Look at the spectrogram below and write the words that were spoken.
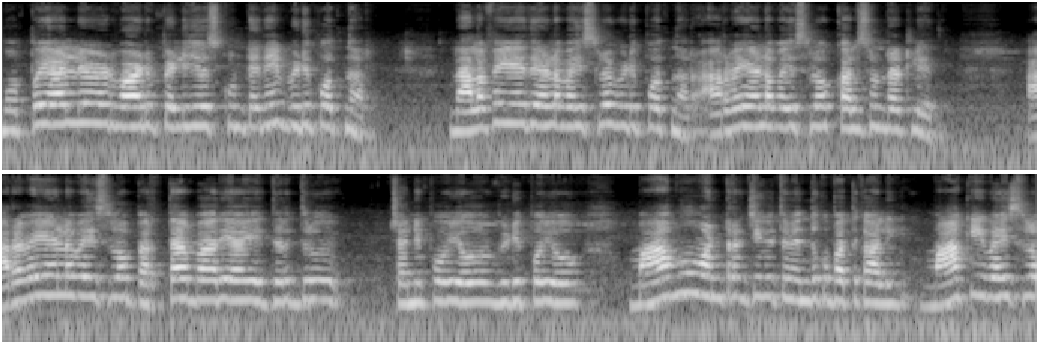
ముప్పై ఏళ్ళ వాడు పెళ్ళి చేసుకుంటేనే విడిపోతున్నారు. నలభై ఐదేళ్ళ వయసులో విడిపోతున్నారు. అరవై ఏళ్ళ వయసులో కలిసి ఉండట్లేదు. అరవై ఏళ్ళ వయసులో భర్త భార్య ఇద్దరిద్దరు చనిపోయో విడిపోయో మాము ఒంటరి జీవితం ఎందుకు బతకాలి? మాకు ఈ వయసులో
